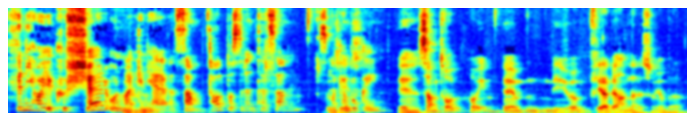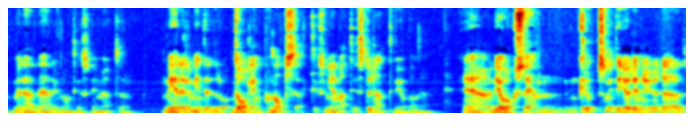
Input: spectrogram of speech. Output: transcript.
för ni har ju kurser och man kan, mm. ni har även samtal på Studenthälsan som Precis. man kan boka in. Eh, samtal har vi. Eh, vi har flera behandlare som jobbar med det här. Det här är ju någonting som vi möter mer eller mindre dagligen på något sätt, liksom, med att det är studenter vi jobbar med. Eh, vi har också en grupp som inte gör det nu där,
